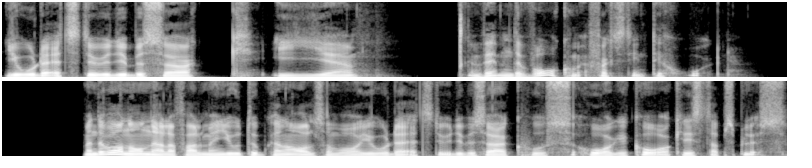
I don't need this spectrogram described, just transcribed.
gjorde ett studiebesök i, vem det var kommer jag faktiskt inte ihåg. nu. Men det var någon i alla fall med en Youtube-kanal som var och gjorde ett studiebesök hos HGK och Kristaps Plus.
